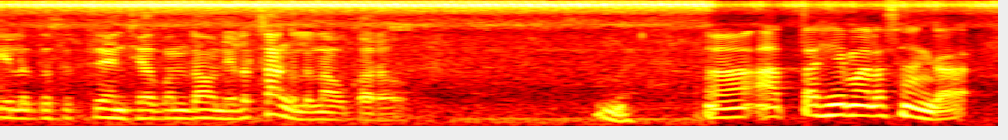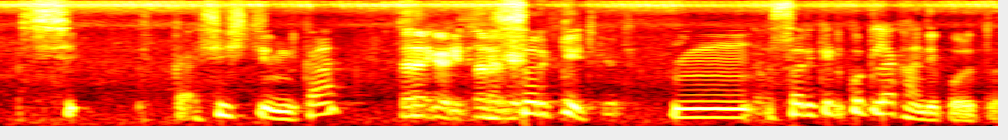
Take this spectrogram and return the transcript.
केलं तसं त्यांच्या पण दावणीला चांगलं नाव करावं. आता हे मला सांगा. शि- काय सिस्टीम का? Circuit circuit. कुठल्या खांदी पळतं?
